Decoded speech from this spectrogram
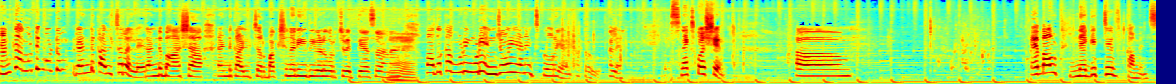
ഞങ്ങൾക്ക് അങ്ങോട്ടും ഇങ്ങോട്ടും രണ്ട് കൾച്ചർ അല്ലേ? രണ്ട് ഭാഷ രണ്ട് കൾച്ചർ ഭക്ഷണ രീതികൾ കുറച്ച് വ്യത്യാസമാണ്. അപ്പോൾ അതൊക്കെ അങ്ങോട്ടും ഇങ്ങോട്ടും എൻജോയ് ചെയ്യാണ് എക്സ്പ്ലോർ ചെയ്യാണ് അത്രേ ഉള്ളൂ. അല്ലേ? Next question about negative comments.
